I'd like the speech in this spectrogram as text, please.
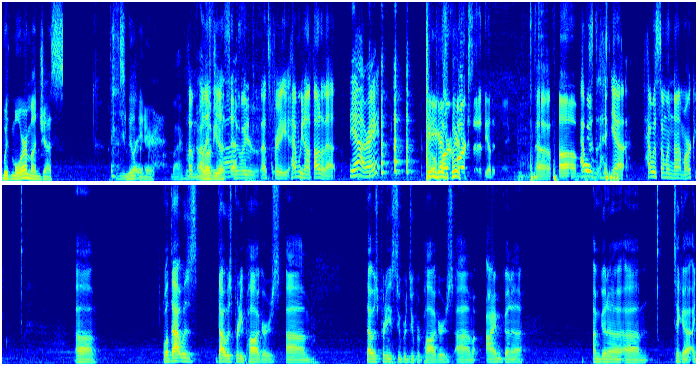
with more Among Us. See you later. Bye. I love you. we- that's pretty. Have we not thought of that? Yeah, right? Okay, you guys Mark, are clear. Mark said it the other day. Uh, Um, how was yeah? How was someone not Mark? Uh, well, that was that was pretty poggers. Um, that was pretty super duper poggers. Um, I'm gonna I'm gonna um take a.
